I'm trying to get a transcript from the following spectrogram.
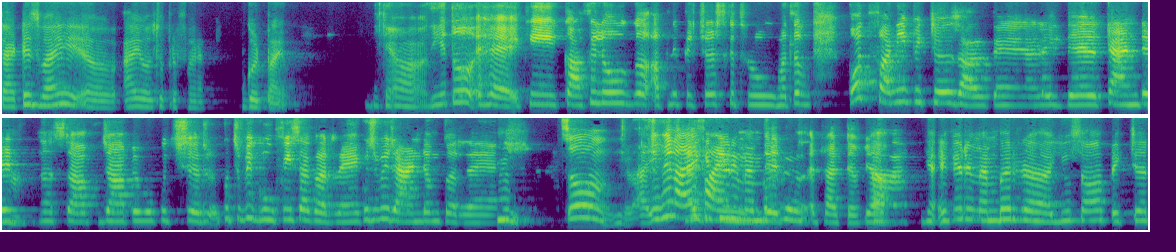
that is why I also prefer good bio या ये तो है कि काफ़ी लोग अपने पिक्चर्स के थ्रू मतलब बहुत फनी पिक्चर्स डालते हैं लाइक देयर कैंडेड स्टफ़ जहाँ पे वो कुछ कुछ भी गूफी सा कर रहे हैं कुछ भी रैंडम कर रहे हैं। So even I like find remember, it attractive. Yeah. Uh, yeah. If you remember, uh, you saw a picture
